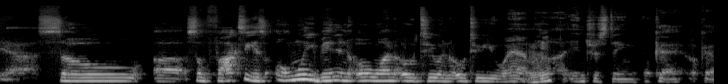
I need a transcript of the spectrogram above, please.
Yeah. So, uh, so Foxy has only been in 01, 02, and 02 UM. Mm-hmm. Uh, interesting. Okay. Okay.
